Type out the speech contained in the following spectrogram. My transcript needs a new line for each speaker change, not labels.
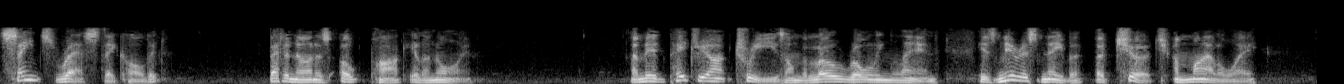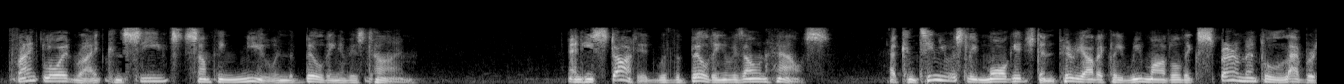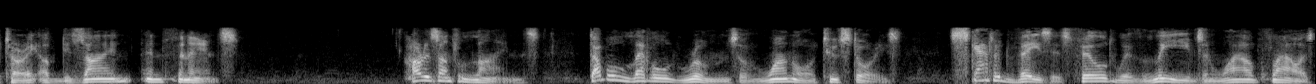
Saints Rest, they called it, better known as Oak Park, Illinois. Amid patriarch trees on the low rolling land, his nearest neighbor, a church a mile away, Frank Lloyd Wright conceived something new in the building of his time. And he started with the building of his own house, a continuously mortgaged and periodically remodeled experimental laboratory of design and finance. Horizontal lines, double-leveled rooms of one or two stories, scattered vases filled with leaves and wild flowers,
